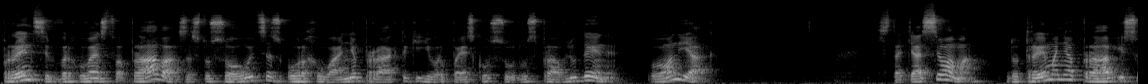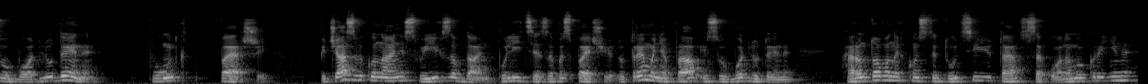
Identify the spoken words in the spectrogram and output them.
Принцип верховенства права застосовується з урахуванням практики Європейського суду з прав людини. Он як? Стаття 7. Дотримання прав і свобод людини. Пункт 1. Під час виконання своїх завдань поліція забезпечує дотримання прав і свобод людини, гарантованих Конституцією та законами України,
